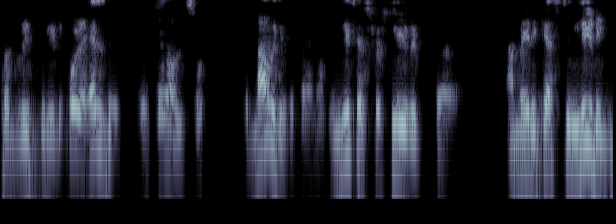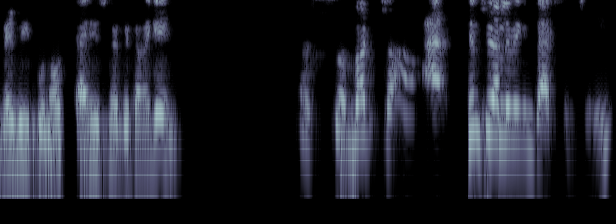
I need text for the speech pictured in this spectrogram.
for a brief period for held it, Russian also. But now it is the time of English, especially with uh, America still leading. Maybe who knows, Chinese may become again. Uh, so, but uh, since we are living in that century,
